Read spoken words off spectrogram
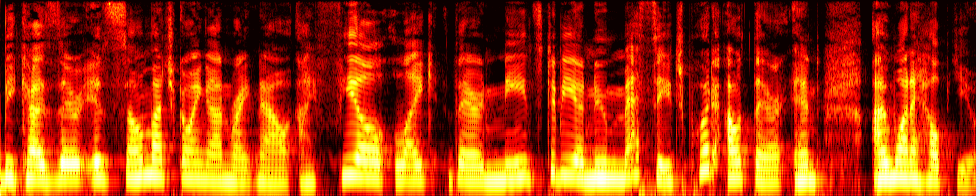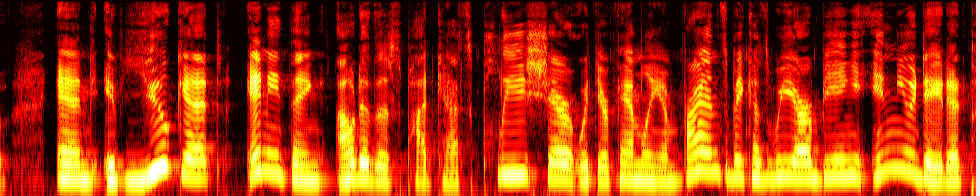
because there is so much going on right now. I feel like there needs to be a new message put out there, and I want to help you. And if you get anything out of this podcast, please share it with your family and friends because we are being inundated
